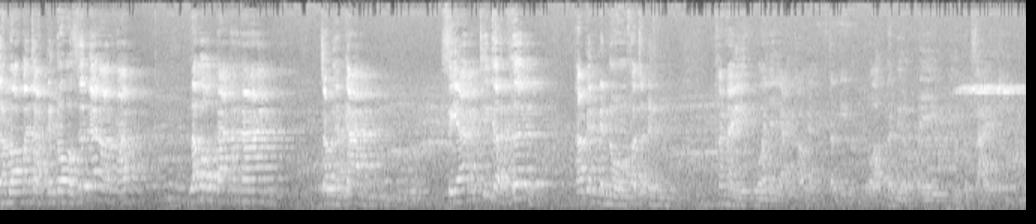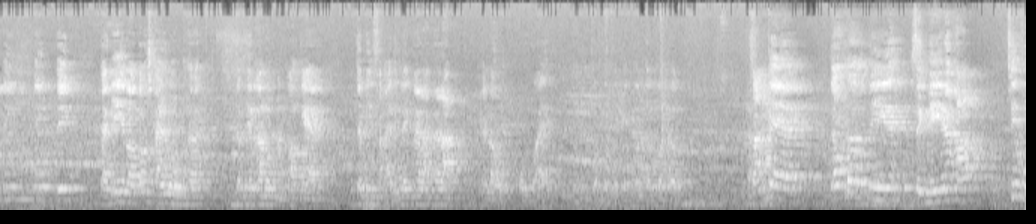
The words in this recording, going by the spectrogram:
จำลองมาจากเปียโนซึ่งแน่นอนครับ ระบบการทำงานจะเหมือนกัน เสียงที่เกิดขึ้น ถ้าเป็นเปียโนเขาจะเป็นข้างในตัวใหญ่ๆเขาเนี่ยจะมีตัวกระเดื่องไปอยู่ตรงซ้ายติ๊งติ๊งติ๊งแต่นี่เราต้องใช้ลมฮะจะเป็นอารมณ์เหมือนออแกน จะมีสายเล็กๆน่ารักน่ารักให้เราอมไว้กดๆๆๆๆสังเกตเจ้าเครื่องดนตรีสิ่งนี้นะครับ ที่ครู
